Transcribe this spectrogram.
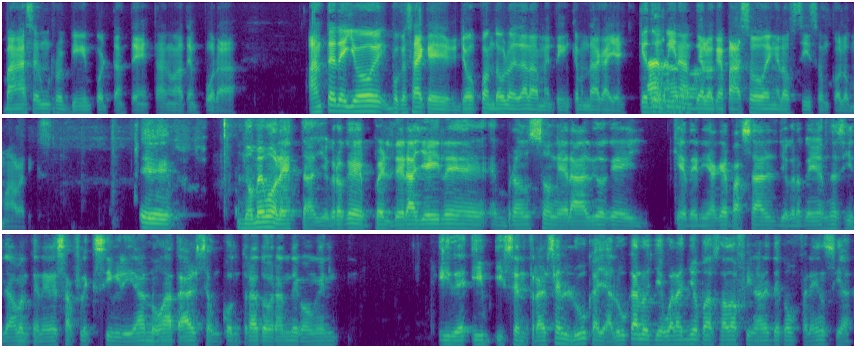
van a ser un rol bien importante en esta nueva temporada. Antes de yo, porque sabes que yo cuando hablo de Dallas me tienen que mandar a callar. ¿Qué tú ah, opinas de lo que pasó en el offseason con los Mavericks? Eh, no me molesta. Yo creo que perder a Jalen en Bronson era algo que que tenía que pasar. Yo creo que ellos necesitaban tener esa flexibilidad, no atarse a un contrato grande con él y, de, y, centrarse en Luca. Ya Luca lo llevó el año pasado a finales de conferencia.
